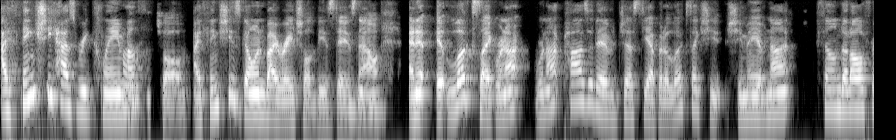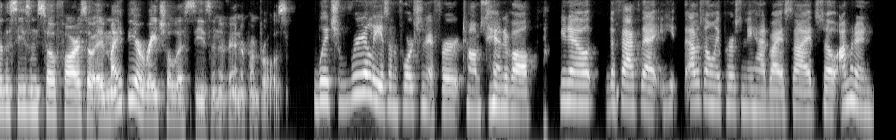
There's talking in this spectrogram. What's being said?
I think she has reclaimed well, Rachel. I think she's going by Rachel these days now, mm-hmm. and it it looks like we're not we're not positive just yet, but it looks like she she may have not filmed at all for the season so far, so it might be a Rachel-less season of Vanderpump Rules which really is unfortunate for Tom Sandoval. You know, the fact that he, that was the only person he had by his side. So I'm going to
